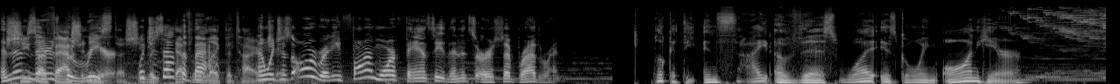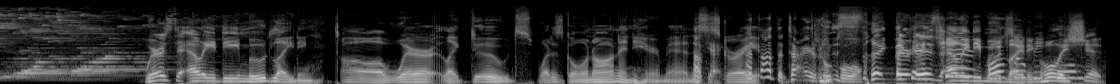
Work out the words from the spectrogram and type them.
And then She's our there's the rear, which is at the back, like the tire and which is already far more fancy than its Ursa brethren. Look at the inside of this. What is going on here? Where's the LED mood lighting? Oh, where, like, dudes, what is going on in here, man? This okay, is great. I thought the tires were cool. like there is LED mood lighting. Holy cool? shit.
